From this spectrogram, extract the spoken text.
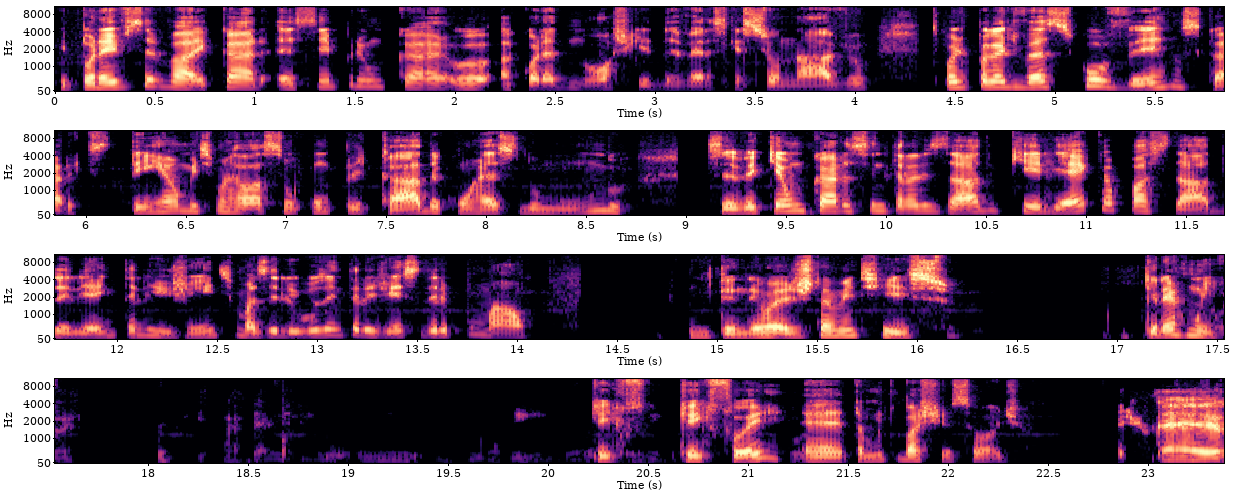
e por aí você vai. Cara, é sempre um cara. A Coreia do Norte, que é deveras questionável. Você pode pegar diversos governos, cara, que tem realmente uma relação complicada com o resto do mundo. Você vê que é um cara centralizado, que ele é capacitado, ele é inteligente, mas ele usa a inteligência dele pro mal. Entendeu? É justamente isso. Que ele é ruim. O que, que, que foi? É, tá muito baixinho esse áudio. É,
